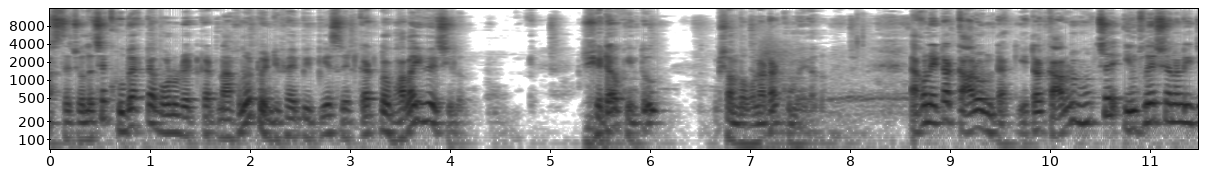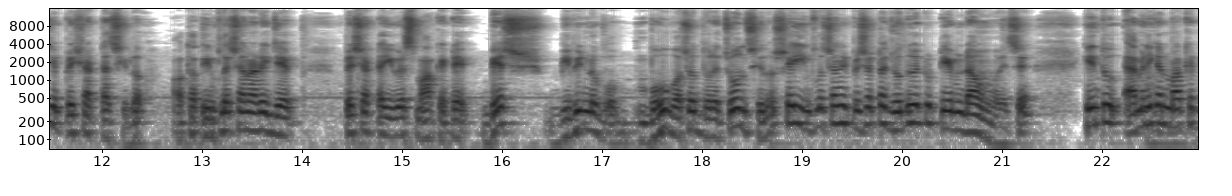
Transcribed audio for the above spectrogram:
আসতে চলেছে। খুব একটা বড় রেড কাট না হলেও twenty five BPS rate cut তো ভাবাই হয়েছিল। সেটাও কিন্তু সম্ভাবনাটা কমে গেল। এখন এটার কারণটা কি? এটার কারণ হচ্ছে ইনফ্লেশনারি যে প্রেশারটা ছিল, অর্থাৎ ইনফ্লেশনারি যে প্রেশারটা ইউএস মার্কেটে বেশ বিভিন্ন বহু বছর ধরে চলছিল, সেই ইনফ্লেশনের প্রেশারটা যদিও একটু টেম ডাউন হয়েছে, কিন্তু আমেরিকান মার্কেট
